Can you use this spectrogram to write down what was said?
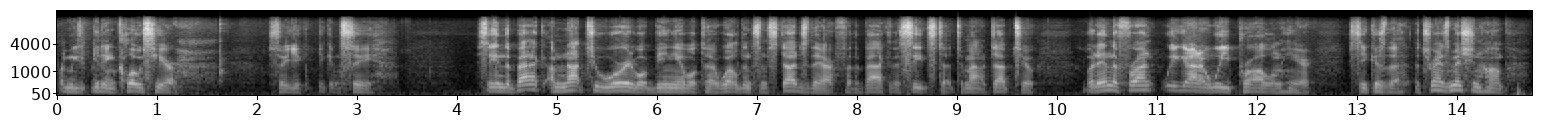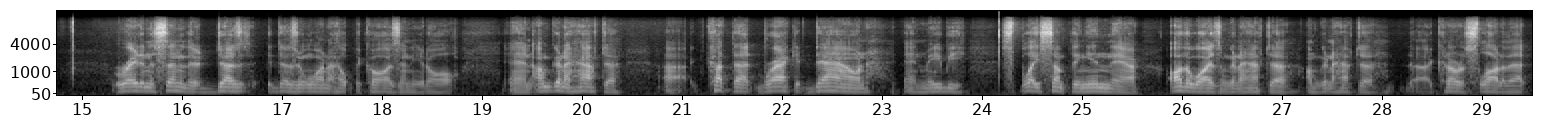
Let me get in close here so you, you can see. See, in the back, I'm not too worried about being able to weld in some studs there for the back of the seats to, to mount up to. But in the front, we got a wee problem here. See, because the, the transmission hump right in the center there does it doesn't want to help the cause any at all. And I'm going to have to uh, cut that bracket down and maybe splice something in there. Otherwise, I'm going to have to I'm going to have to uh, cut out a slot of that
